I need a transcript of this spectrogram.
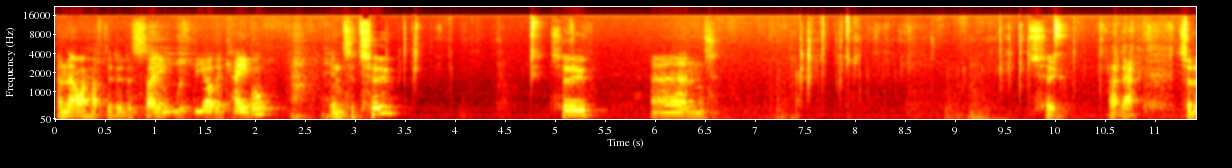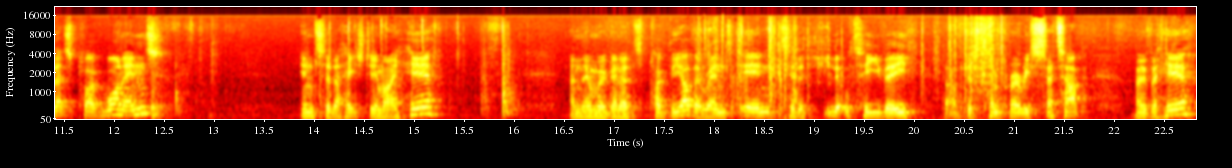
And now I have to do the same with the other cable into two, two, and two, like that. So let's plug one end into the HDMI here, and then we're going to plug the other end into the little TV that I've just temporarily set up over here.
